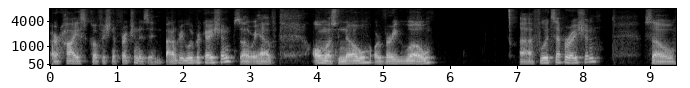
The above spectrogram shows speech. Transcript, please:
Our highest coefficient of friction is in boundary lubrication. So we have almost no or very low uh, fluid separation. So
